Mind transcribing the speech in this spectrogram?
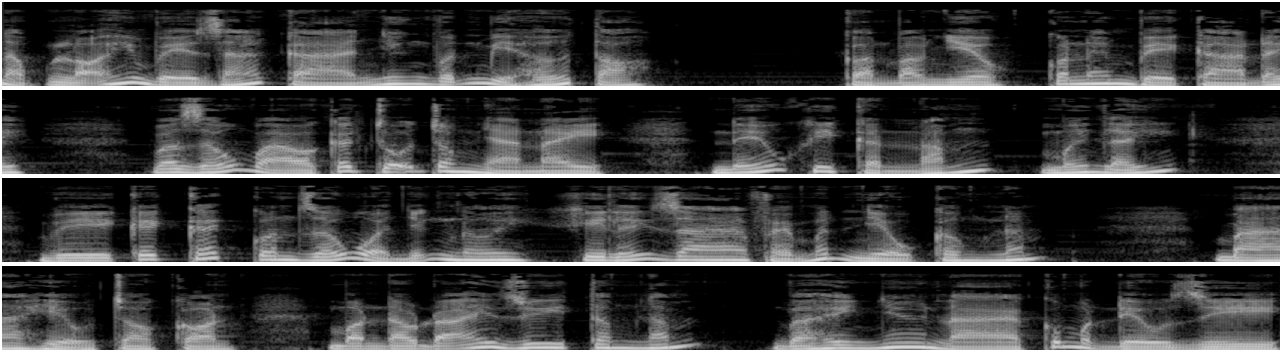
lọc lõi về giá cả nhưng vẫn bị hớ to. Còn bao nhiêu con em về cả đây và giấu vào các chỗ trong nhà này nếu khi cần lắm mới lấy. Vì cái cách con giấu ở những nơi khi lấy ra phải mất nhiều công lắm. Ba hiểu cho con, bọn đào đãi duy tâm lắm và hình như là có một điều gì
